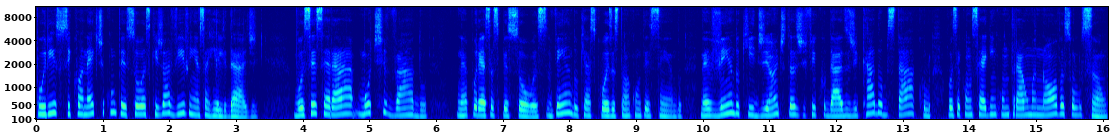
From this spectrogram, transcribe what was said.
por isso, se conecte com pessoas que já vivem essa realidade. Você será motivado né, por essas pessoas, vendo que as coisas estão acontecendo, né, vendo que diante das dificuldades de cada obstáculo você consegue encontrar uma nova solução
